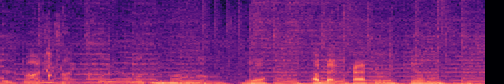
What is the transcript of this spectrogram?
His body's like clear. Look at the mm-hmm. bottom of him. Yeah, I bet Crappie would kill them.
